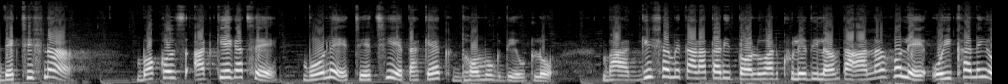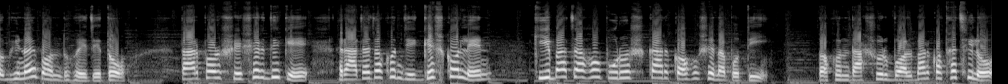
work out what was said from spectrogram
দেখছিস না? বকলস আটকিয়ে গেছে? বলে চেঁচিয়ে তাকে এক ধমক দিয়ে উঠল। ভাগ্যিস আমি তাড়াতাড়ি তলোয়ার খুলে দিলাম, তা না হলে ওইখানেই অভিনয় বন্ধ হয়ে যেত। তারপর শেষের দিকে রাজা যখন জিজ্ঞেস করলেন, কি বা চাহ পুরস্কার কহ সেনাপতি? তখন দাসুর বলবার কথা ছিল,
